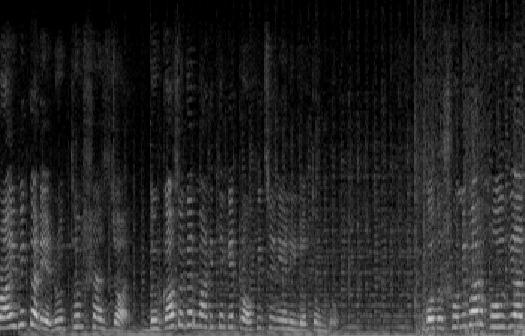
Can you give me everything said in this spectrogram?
ট্রাইবিকারের রুদ্ধশ্বাস জয়। দুর্গাচকের মাটি থেকে ট্রফি ছিনিয়ে নিল তমলুক গত শনিবার হলদিয়ার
